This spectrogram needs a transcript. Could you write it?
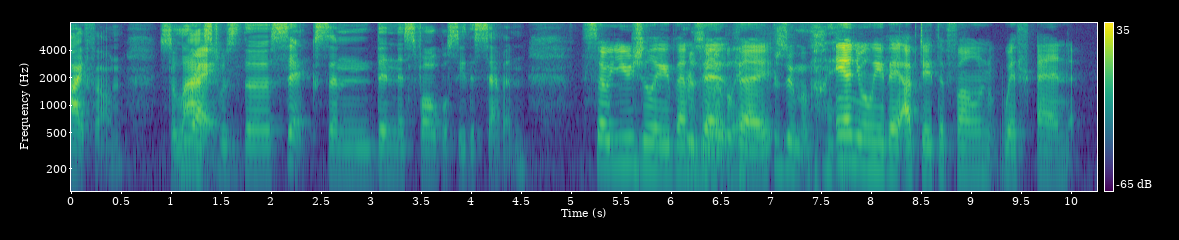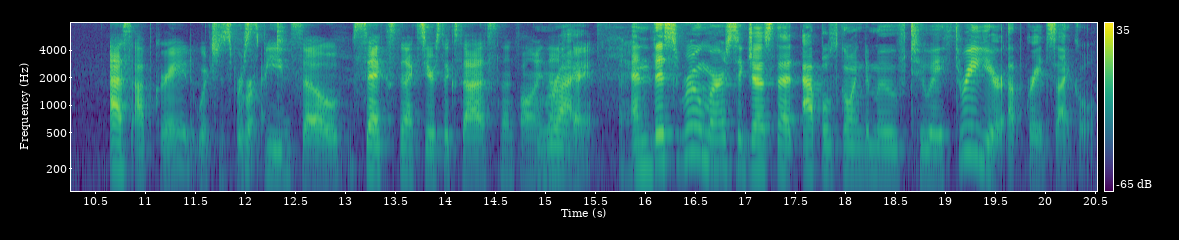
iPhone. So last Right. was the six, and then this fall we'll see the seven, So usually then the, Presumably. the presumably. annually they update the phone with an S upgrade, which is for Correct. speed. So six, the next year 6s, and then following that. Right. Right. And this rumor suggests that Apple's going to move to a three year upgrade cycle.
